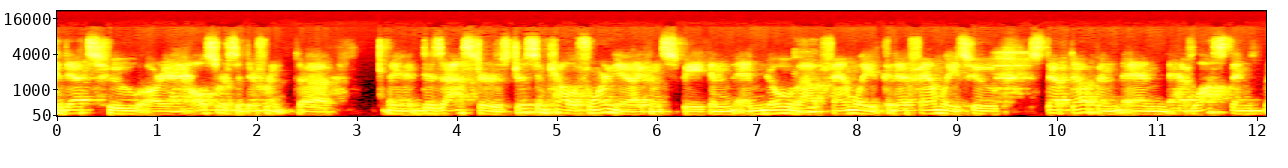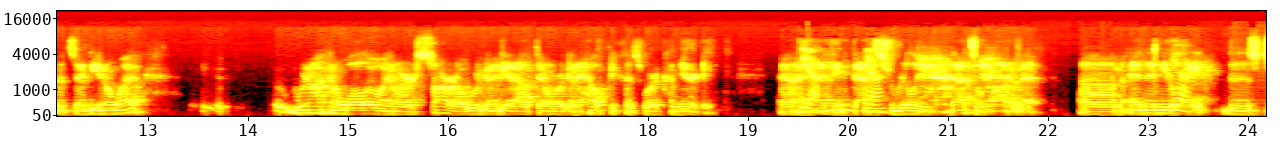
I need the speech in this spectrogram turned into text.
cadets who are in all sorts of different uh, uh disasters, just in California, I can speak and, and know mm-hmm. about family, cadet families who stepped up and, and have lost things, but said, you know what? we're not going to wallow in our sorrow. We're going to get out there and we're going to help because we're a community. Uh, yeah. And I think that's yeah. really, that's a lot of it. Um, and then you're yeah. right. This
